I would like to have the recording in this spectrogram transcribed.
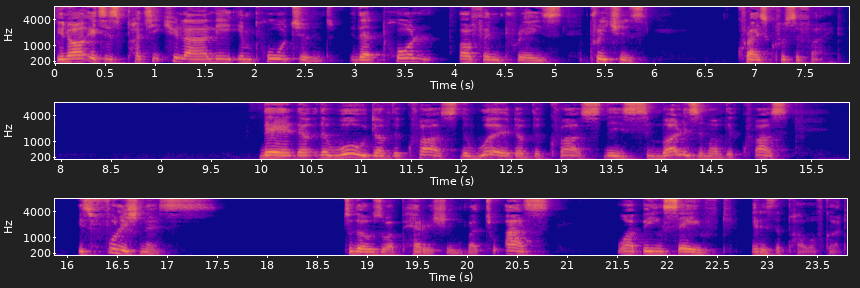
You know, it is particularly important that Paul often prays, preaches Christ crucified. The, the, the wood of the cross, the word of the cross, the symbolism of the cross is foolishness to those who are perishing, but to us who are being saved, it is the power of God.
